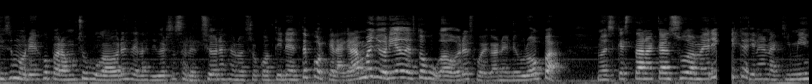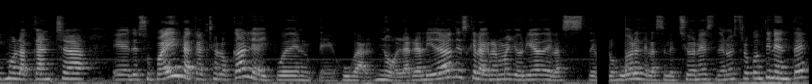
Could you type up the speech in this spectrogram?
muchísimo riesgo para muchos jugadores de las diversas selecciones de nuestro continente, porque la gran mayoría de estos jugadores juegan en Europa. No es que están acá en Sudamérica, tienen aquí mismo la cancha eh, de su país, la cancha local, y ahí pueden jugar. No, la realidad es que la gran mayoría de, las, de los jugadores de las selecciones de nuestro continente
